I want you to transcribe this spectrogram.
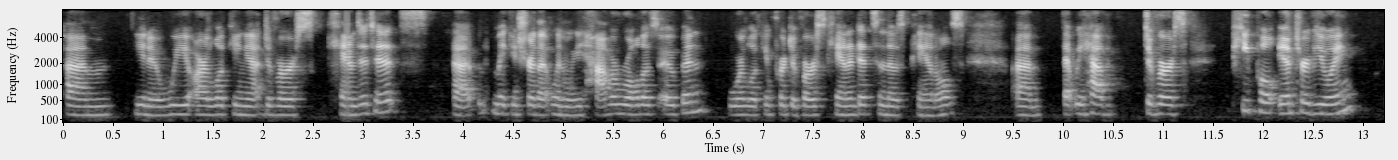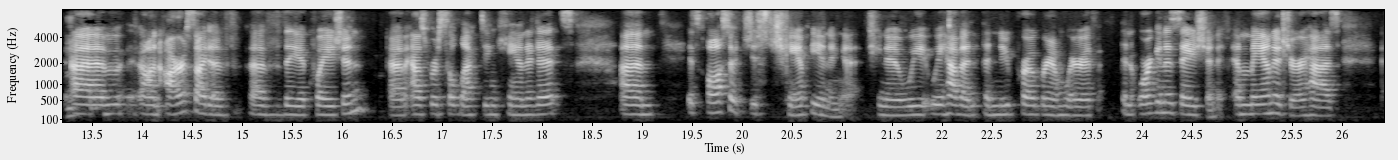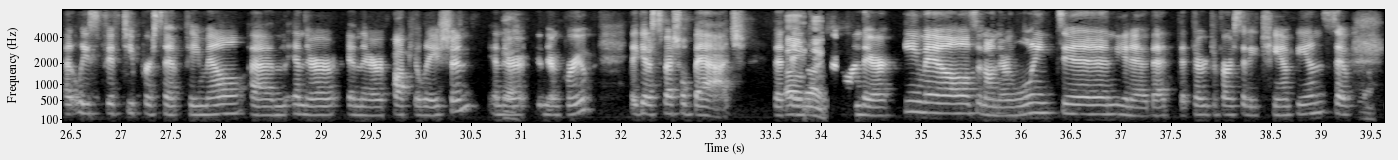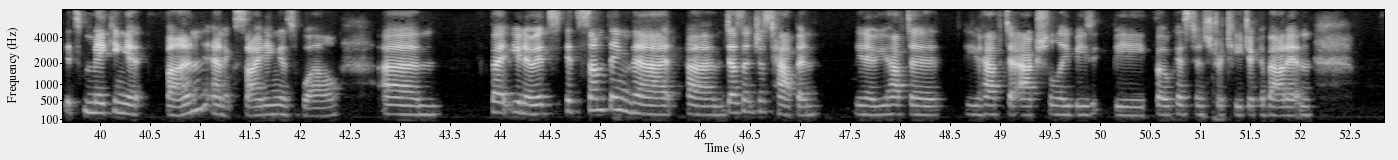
you know we are looking at diverse candidates uh, making sure that when we have a role that's open, we're looking for diverse candidates in those panels, um, that we have diverse people interviewing um, on our side of, of the equation um, as we're selecting candidates. Um, it's also just championing it. You know, we, we have a, a new program where if an organization, if a manager has at least 50% female um, in their in their population in their yeah. in their group they get a special badge that they oh, nice. on their emails and on their LinkedIn, you know, that that they're diversity champions. So yeah. it's making it fun and exciting as well. Um, but you know, it's it's something that um, doesn't just happen. You know, you have to you have to actually be be focused and strategic about it. And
